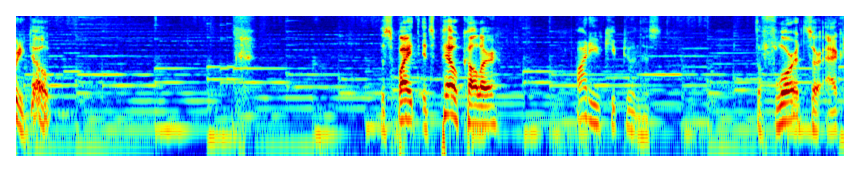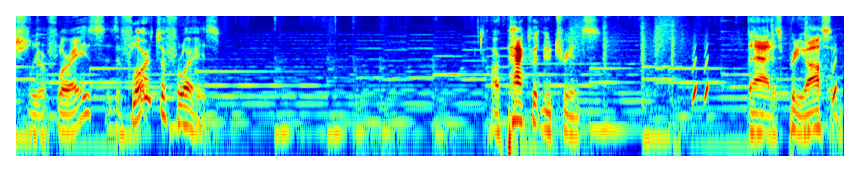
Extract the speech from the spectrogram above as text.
Pretty dope. Despite its pale color, why do you keep doing this? The florets are actually, or flores? Is it florets or flores? Are packed with nutrients. That is pretty awesome.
